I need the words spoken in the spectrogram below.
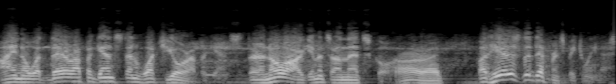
I know what they're up against and what you're up against. There are no arguments on that score. All right. But here's the difference between us.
